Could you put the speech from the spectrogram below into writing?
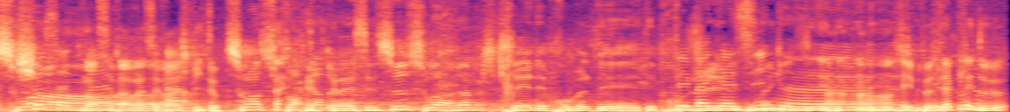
Soit chaussettes un- Non, c'est pas vrai, c'est vrai, je mytho. soit un supporter de la SSE, soit un homme qui crée des, pro- des, des projets, magazines, euh, Un, un, et peut-être les deux.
